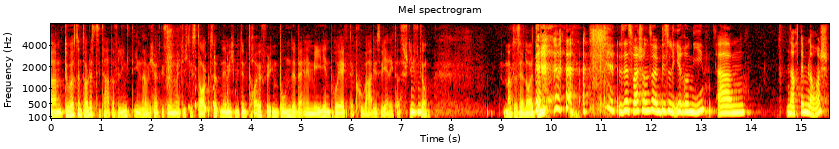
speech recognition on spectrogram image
Ähm, du hast ein tolles Zitat auf LinkedIn, habe ich heute gesehen, wo ich dich gestalkt habe, nämlich mit dem Teufel im Bunde bei einem Medienprojekt der Cuvadis Veritas Stiftung. Magst du es erläutern? das war schon so ein bisschen Ironie. Ähm, nach dem Launch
